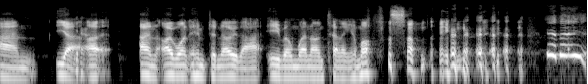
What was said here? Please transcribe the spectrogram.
and yeah, yeah. I, and I want him to know that even when I'm telling him off for something. yeah, they,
